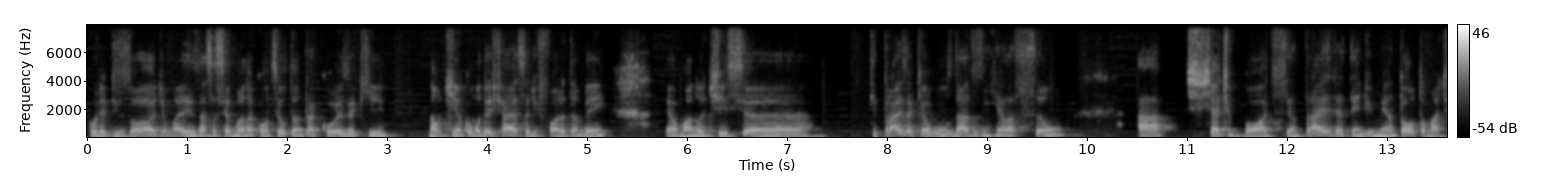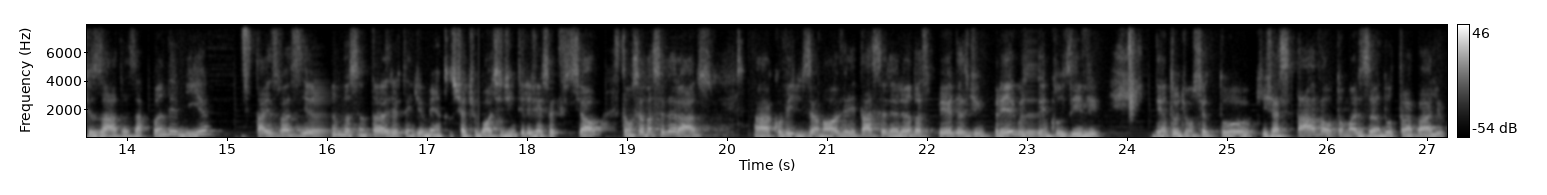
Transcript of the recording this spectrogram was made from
por episódio, mas nessa semana aconteceu tanta coisa que não tinha como deixar essa de fora também. É uma notícia que traz aqui alguns dados em relação a chatbots, centrais de atendimento automatizadas. A pandemia está esvaziando as centrais de atendimento. Os chatbots de inteligência artificial estão sendo acelerados. A Covid-19 está acelerando as perdas de empregos, inclusive dentro de um setor que já estava automatizando o trabalho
